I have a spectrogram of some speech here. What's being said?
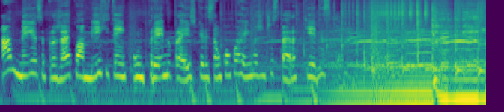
Amei esse projeto, amei que tem um prêmio para isso que eles estão concorrendo, a gente espera que eles ganhem.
